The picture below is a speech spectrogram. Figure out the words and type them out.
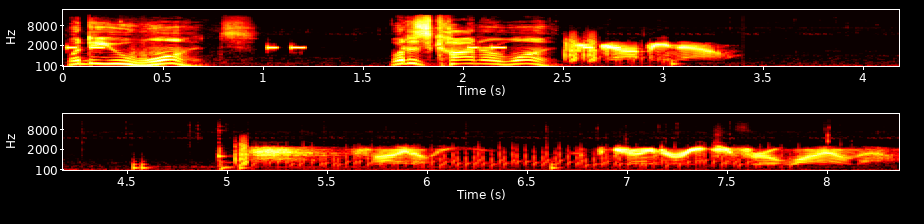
what do you want? What does Connor want? You copy now. Finally. I've been trying to reach you for a while now.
